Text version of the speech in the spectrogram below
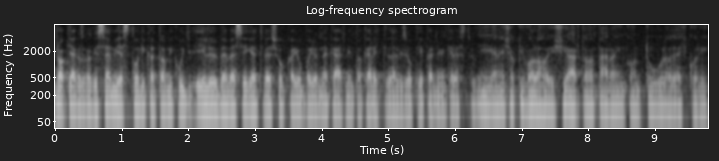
rakják azokat a személyes sztorikat, amik úgy élőbe beszélgetve sokkal jobban jönnek át, mint akár egy televízió képernyőn keresztül. Igen, és aki valaha is járt a határainkon túl, az egykori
